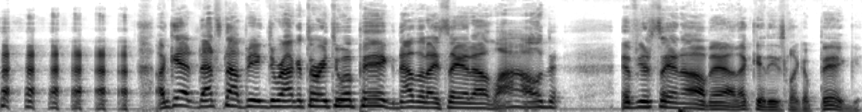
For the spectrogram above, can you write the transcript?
Again, that's not being derogatory to a pig now that I say it out loud. If you're saying, oh man, that kid eats like a pig,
